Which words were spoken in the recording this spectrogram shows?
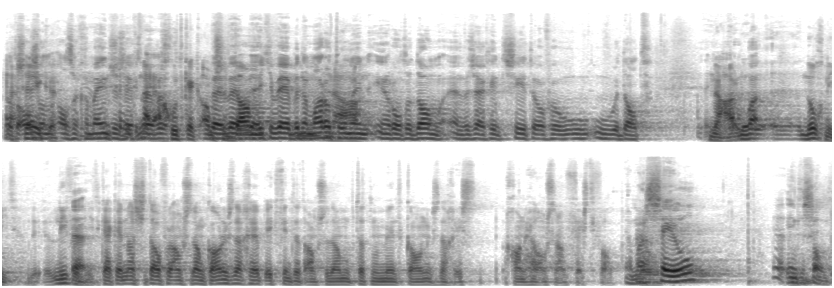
Dat als, een, als een gemeente zeker. zegt... Nou ja, goed, kijk, Amsterdam... We, weet je, we hebben een marathon nou. in, in Rotterdam en we zijn geïnteresseerd over hoe, hoe we dat... Nou, de, nog niet. Liever ja. niet. Kijk, en als je het over Amsterdam Koningsdag hebt, ik vind dat Amsterdam op dat moment Koningsdag is gewoon een heel Amsterdam festival. Ja, maar sale, interessant.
